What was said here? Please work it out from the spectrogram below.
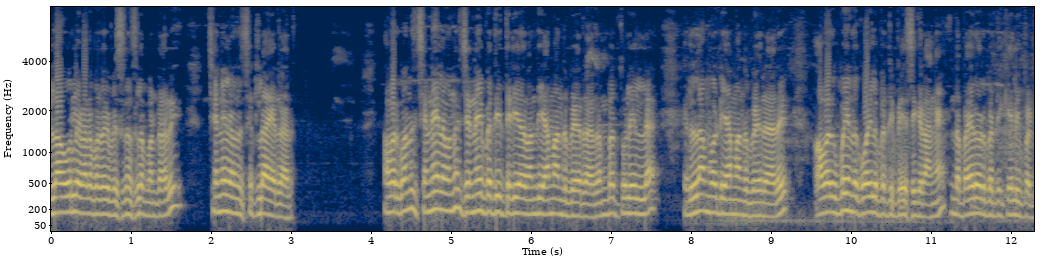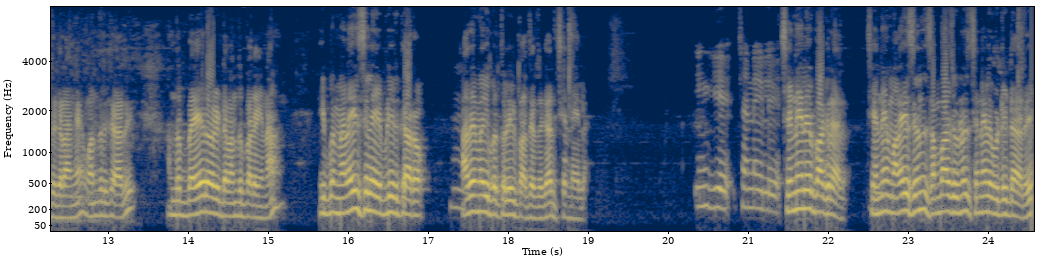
எல்லா ஊர்லேயும் வேலை பார்க்குற பிஸ்னஸில் பண்ணுறாரு சென்னையில் வந்து செட்டில் ஆயிடுறாரு. அவருக்கு வந்து சென்னையில் வந்து சென்னை பற்றி தெரியாது வந்து ஏமாந்து போயிடுறாரு. ரொம்ப தொழிலில் எல்லாம் போட்டு ஏமாந்து போயிடுறாரு. அவருக்கு போய் இந்த கோயிலை பற்றி பேசிக்கிறாங்க. இந்த பைரவரை பற்றி கேள்விப்பட்டிருக்கிறாங்க. வந்திருக்காரு. அந்த பைரவர்கிட்ட வந்து பாத்தீங்கன்னா இப்போ மலேசியாவில் எப்படி இருக்காரோ. அதே மாதிரி இப்போ தொழில் பார்த்துட்டு இருக்காரு சென்னையில். இங்கே சென்னையிலேயே. சென்னையிலே பார்க்குறாரு சென்னை மலேசியிலேருந்து சம்பாதிச்சு கொண்டு சென்னையில் விட்டுட்டாரு.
